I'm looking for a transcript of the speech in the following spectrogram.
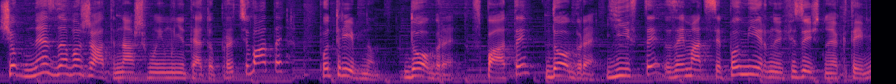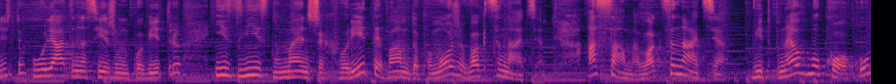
Щоб не заважати нашому імунітету працювати, потрібно добре спати, добре їсти, займатися помірною фізичною активністю, гуляти на свіжому повітрю і, звісно, менше хворіти вам допоможе вакцинація. А саме вакцинація від пневмококу,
